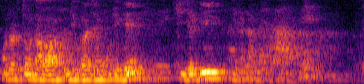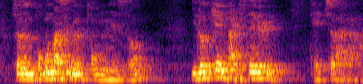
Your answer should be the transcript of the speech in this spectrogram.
오늘도 나와 우리 가정 우리에게 기적이 일어납니다. 저는 복음 말씀을 통해서 이렇게 말세를 대처하라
